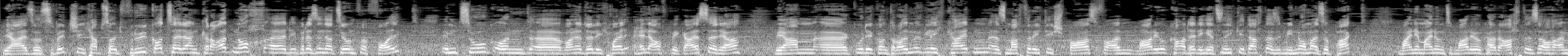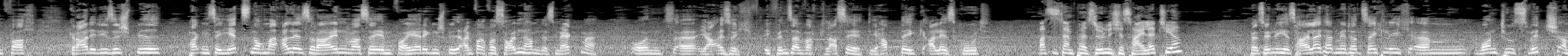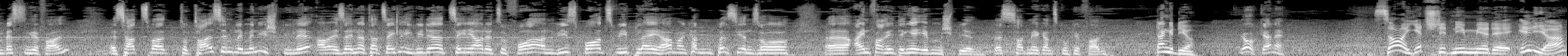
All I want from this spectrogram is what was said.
Ja, also Switch, ich habe heute früh Gott sei Dank gerade noch äh, die Präsentation verfolgt im Zug und äh, war natürlich hellauf begeistert. Ja, Wir haben äh, gute Kontrollmöglichkeiten, es macht richtig Spaß, vor allem Mario Kart hätte ich jetzt nicht gedacht, dass es mich nochmal so packt. Meine Meinung zu Mario Kart 8 ist auch einfach, gerade dieses Spiel packen sie jetzt nochmal alles rein, was sie im vorherigen Spiel einfach versäumt haben, das merkt man. Und äh, ja, also ich, ich finde es einfach klasse, die Haptik, alles gut. Was ist dein persönliches Highlight hier? Persönliches Highlight hat mir tatsächlich ähm, One-Two-Switch am besten gefallen. Es hat zwar total simple Minispiele, aber es erinnert tatsächlich wieder zehn Jahre zuvor an Wii Sports, Wii Play. Ja? Man kann ein bisschen so äh, einfache Dinge eben spielen. Das hat mir ganz gut gefallen. Danke dir. Jo, gerne. So, jetzt steht neben mir der Ilja.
